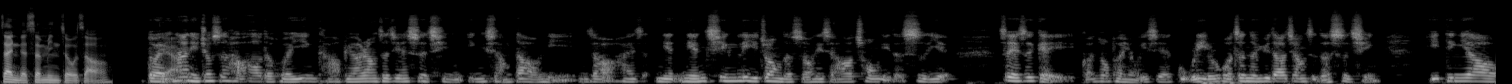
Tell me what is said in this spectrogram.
在你的生命周遭。对，那你就是好好的回应他，不要让这件事情影响到你。你知道，还是年年轻力壮的时候，你想要冲你的事业，这也是给观众朋友一些鼓励。如果真的遇到这样子的事情，一定要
